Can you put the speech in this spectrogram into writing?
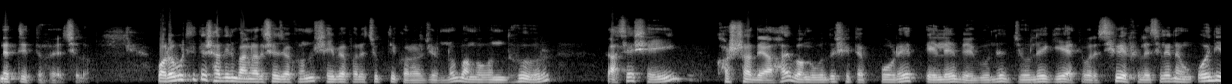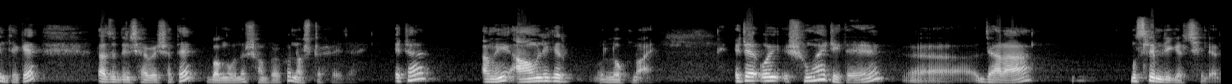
নেতৃত্ব হয়েছিল। পরবর্তীতে স্বাধীন বাংলাদেশে যখন সেই ব্যাপারে চুক্তি করার জন্য বঙ্গবন্ধুর কাছে সেই খসড়া দেওয়া হয়, বঙ্গবন্ধু সেটা পড়ে তেলে, বেগুনে, জ্বলে গিয়ে একেবারে ছিঁড়ে ফেলেছিলেন এবং ওই দিন থেকে তাজউদ্দিন সাহেবের সাথে বঙ্গবন্ধুর সম্পর্ক নষ্ট হয়ে যায়। এটা আমি আওয়ামী লীগের লোক নয়। এটা ওই সময়টিতে যারা মুসলিম লীগের ছিলেন,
